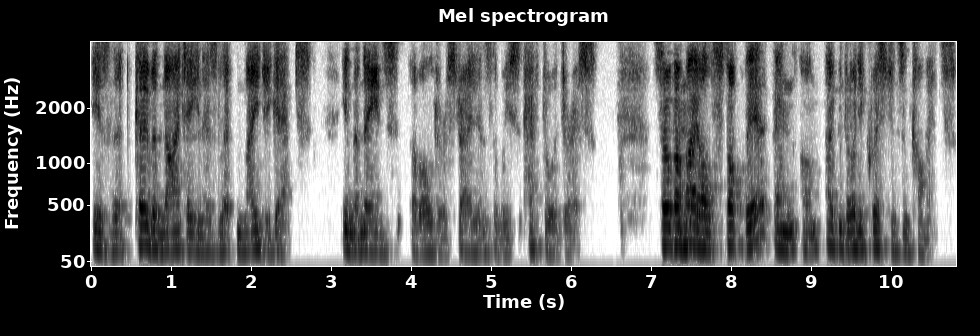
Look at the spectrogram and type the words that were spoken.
is that COVID-19 has left major gaps in the needs of older Australians that we have to address. So if I may, I'll stop there and I'm open to any questions and comments.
